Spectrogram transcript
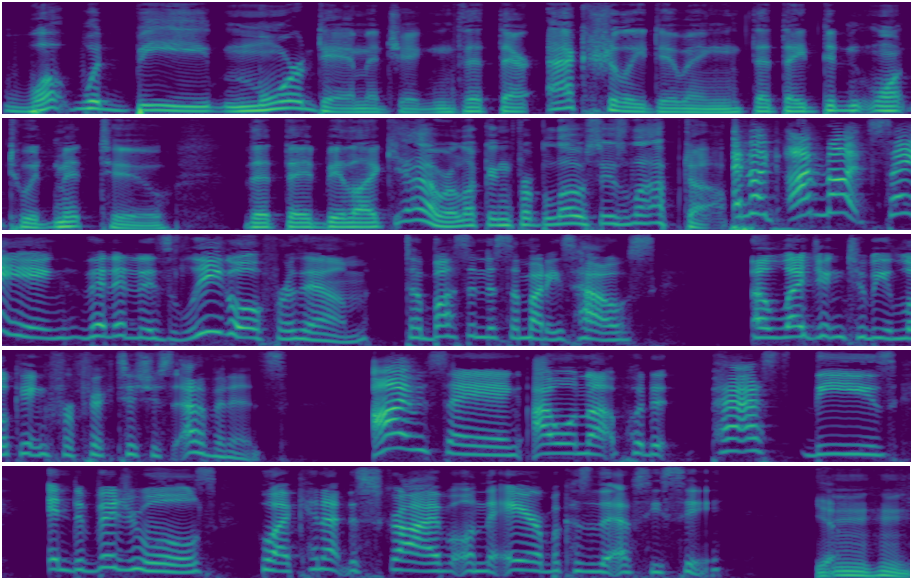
what would be more damaging that they're actually doing that they didn't want to admit to? That they'd be like, yeah, we're looking for Pelosi's laptop. And like, I'm not saying that it is legal for them to bust into somebody's house alleging to be looking for fictitious evidence. I'm saying I will not put it past these individuals who I cannot describe on the air because of the FCC. hmm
